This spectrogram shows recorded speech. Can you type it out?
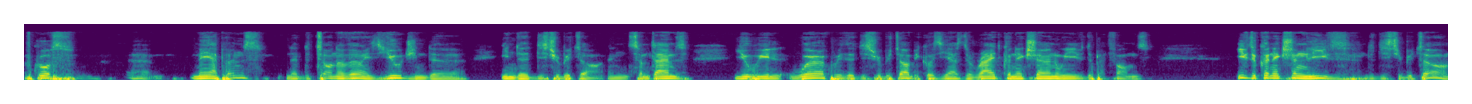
of course um, may happens that the turnover is huge in the in the distributor, and sometimes you will work with the distributor because he has the right connection with the platforms. If the connection leaves the distributor,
